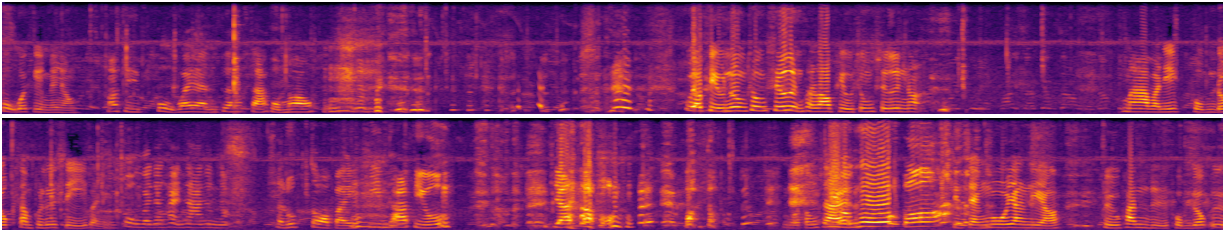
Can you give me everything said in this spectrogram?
ปลูกไว้กินไปยังเขาสิปลูกไว้อันเพื่อรักษาผมเมา เพื่อผิวนุ่มชุ่มชื้นเพราะเราผิวชุ่มชื้นเนาะมาวันนี้ผมดกซัมพูฤสีแบบนี้ปลูกไว้จังไห้นานหนึงเนาะสรุปต่อไปครีมทาผิว ยาทาผมปอต่อ บ่ต้องใช้เดี๋ยวงูปอกินแตงโมอย่างเดียวผิวพันธุ์ดีผมยกอึ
